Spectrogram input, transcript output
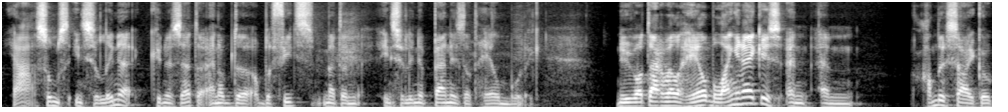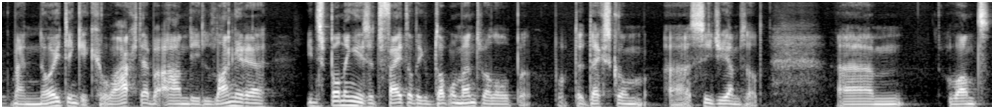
ja, soms insuline kunnen zetten. En op de, op de fiets met een insulinepen is dat heel moeilijk. Nu, wat daar wel heel belangrijk is, en, en anders zou ik ook mij nooit, denk ik, gewaagd hebben aan die langere inspanningen, is het feit dat ik op dat moment wel op, op de Dexcom uh, CGM zat. Ehm, want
